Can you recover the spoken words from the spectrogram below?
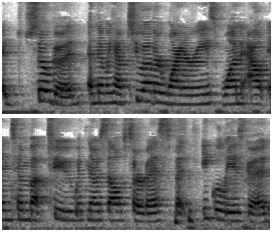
it's so good. And then we have two other wineries, one out in Timbuktu with no self service, but equally as good.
